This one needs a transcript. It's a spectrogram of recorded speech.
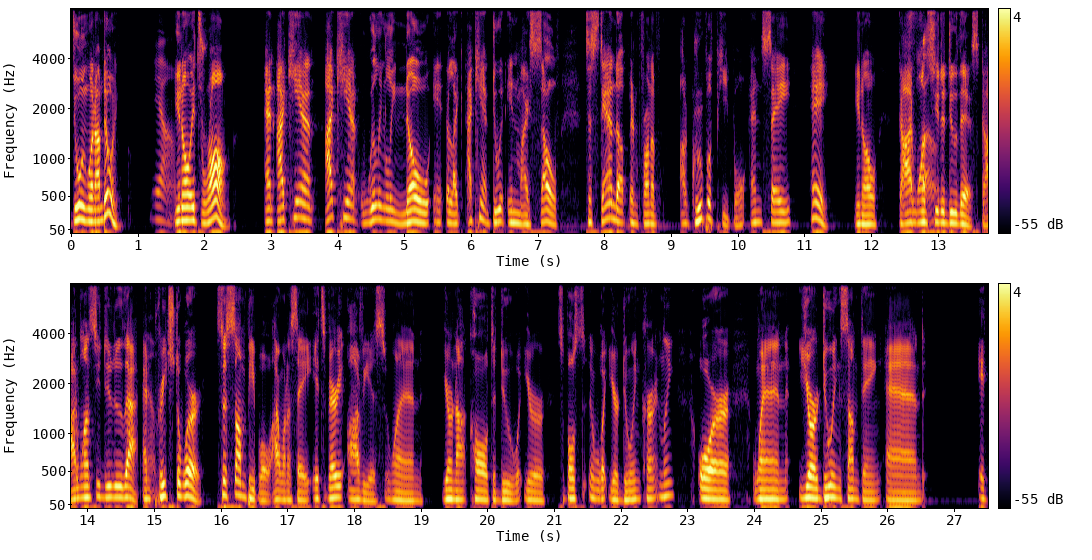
doing what I'm doing. yeah. You know, it's wrong. And I can't I can't willingly know like I can't do it in myself to stand up in front of a group of people and say, "Hey, you know, God wants you to do this. God wants you to do that." And preach the word. To some people, I want to say it's very obvious when you're not called to do what you're supposed to what you're doing currently or when you're doing something and it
